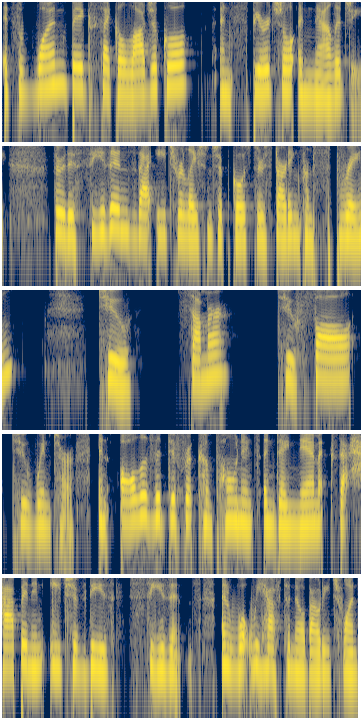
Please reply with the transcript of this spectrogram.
It's one big psychological and spiritual analogy through the seasons that each relationship goes through, starting from spring to summer to fall to winter and all of the different components and dynamics that happen in each of these seasons and what we have to know about each one.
